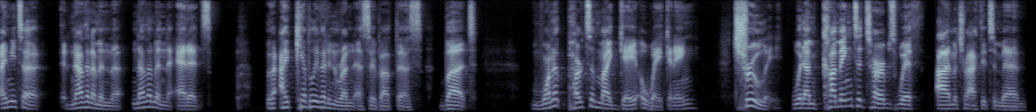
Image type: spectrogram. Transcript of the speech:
I need to now that I'm in the now that I'm in the edits. I can't believe I didn't run an essay about this, but one of parts of my gay awakening, truly, when I'm coming to terms with I'm attracted to men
